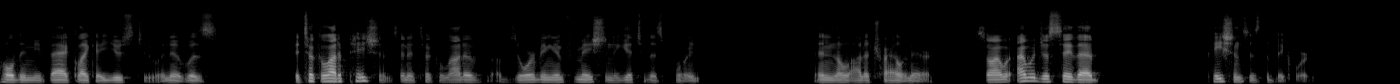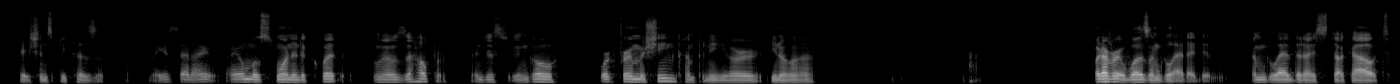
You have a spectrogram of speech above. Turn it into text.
holding me back like I used to. And it was, it took a lot of patience and it took a lot of absorbing information to get to this point and a lot of trial and error. So I, w- I would just say that patience is the big word. Patience because, like I said, I, I almost wanted to quit when I was a helper and just and go work for a machine company or you know uh, whatever it was i'm glad i didn't i'm glad that i stuck out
